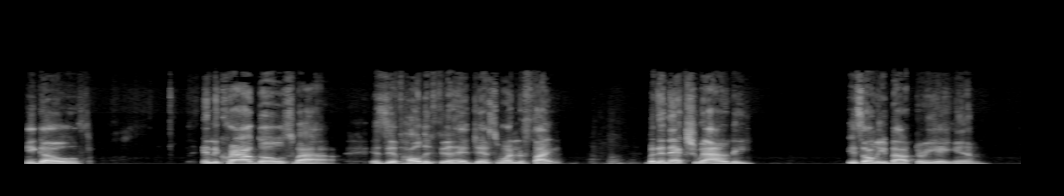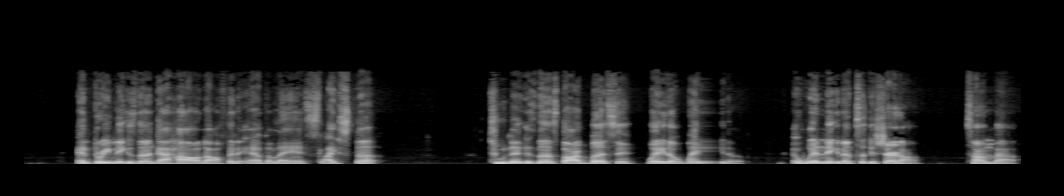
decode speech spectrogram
he goes, and the crowd goes wild, as if Holyfield had just won the fight. But in actuality, it's only about 3 a.m. And three niggas done got hauled off in the avalanche, sliced up. Two niggas done start busting. Wait up, wait up. And one nigga done took his shirt off. Talking about,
